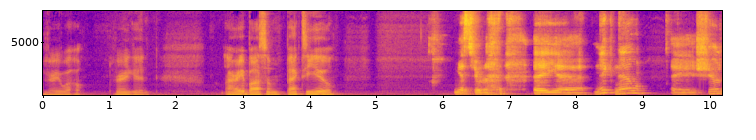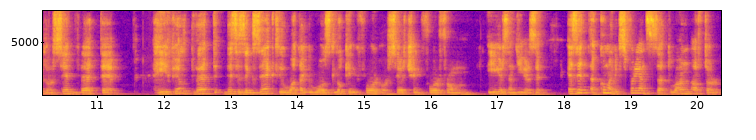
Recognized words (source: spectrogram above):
Very well. Very good. All right, Bassem, back to you. Yes, sure. uh, Nick now shared or said that uh, he felt that this is exactly what I was looking for or searching for from years and years. Is it a common experience that one, after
